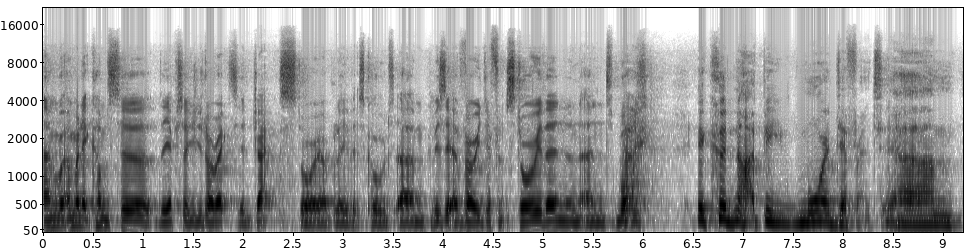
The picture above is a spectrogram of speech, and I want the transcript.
And when it comes to the episode you directed, Jack's story, I believe it's called, um, is it a very different story then? And, and what was. It could not be more different. Um,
